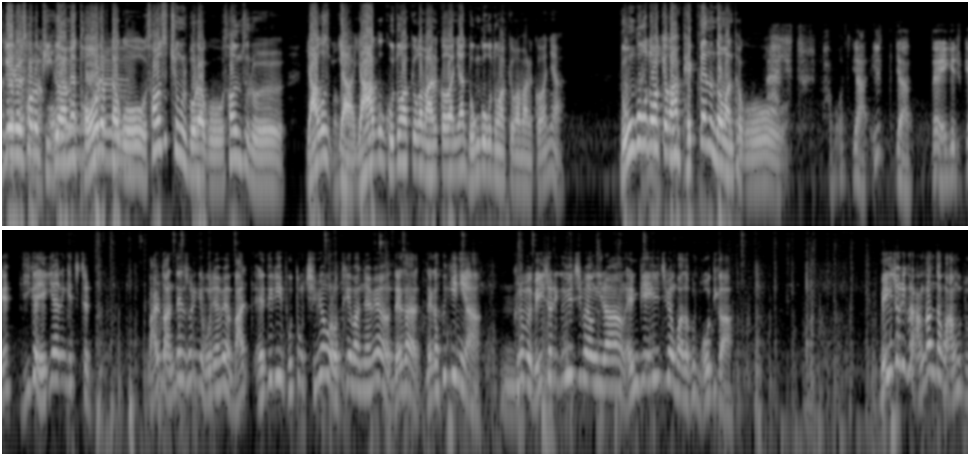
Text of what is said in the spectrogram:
비교하지 개를 않아. 서로 비교하면 더 어렵다고 선수층을 보라고 선수를 야구 뭐. 야 야구 고등학교가 많을 거 같냐 농구 고등학교가 많을 거 같냐 농구. 고등학교가 한 100배는 더 많다고 바보 같은. 야, 일, 야, 내가 얘기해줄게. 네가 얘기하는 게 진짜 말도 안 되는 소리인 게 뭐냐면, 마, 애들이 보통 지명을 어떻게 받냐면, 내가 내가 흑인이야. 음. 그러면 메이저리그 1지명이랑 NBA 1지명 받아. 그럼 어디가? 메이저리그를 안 간다고 아무도.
